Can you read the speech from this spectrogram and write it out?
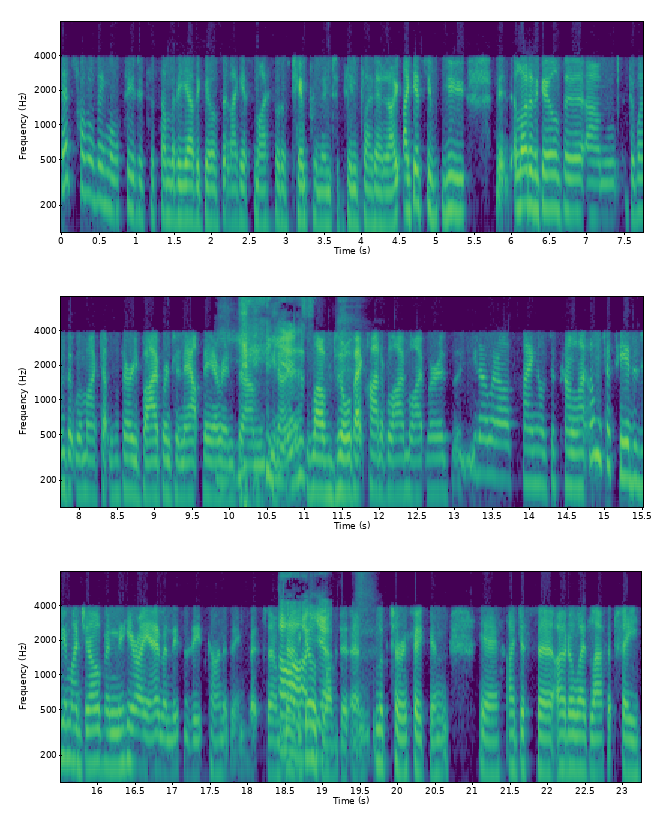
that's probably more suited to some of the other girls than I guess my sort of temperament and things like that. I, I guess you, you, a lot of the girls, are, um, the ones that were mic'd up were very vibrant and out there, and um, you know, yes. loved all that kind of limelight. Whereas, you know, when I was playing, I was just kind of like, oh, I'm just here to do my job, and here I am, and this is it, kind of thing. But um, oh, no, the girls yeah. loved it and looked terrific, and yeah, I just, uh, I would always laugh at Fee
